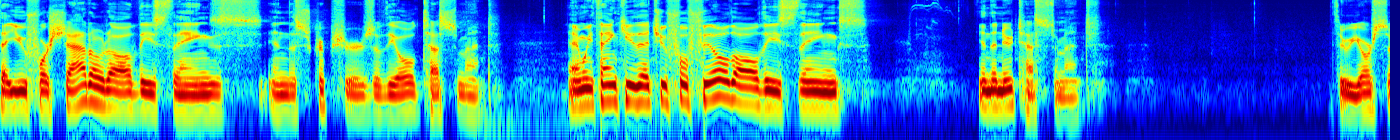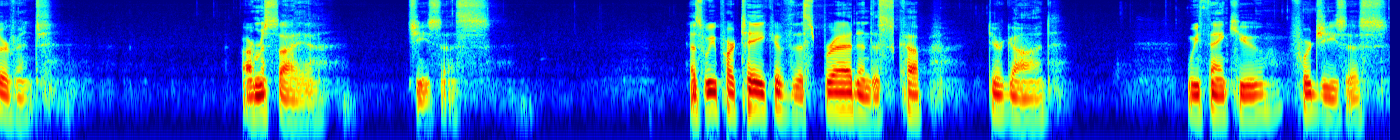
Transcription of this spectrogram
that you foreshadowed all these things in the scriptures of the Old Testament. And we thank you that you fulfilled all these things in the New Testament through your servant, our Messiah, Jesus. As we partake of this bread and this cup, dear God, we thank you for Jesus,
